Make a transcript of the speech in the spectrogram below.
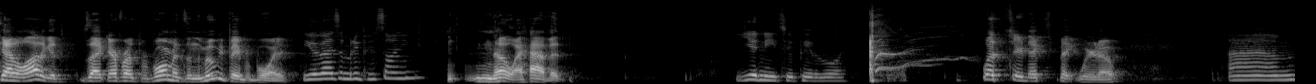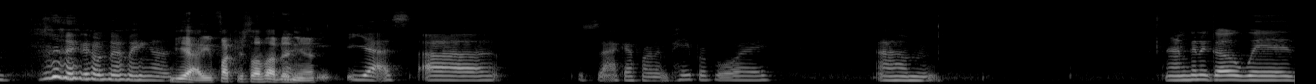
got a lot against Zac Efron's performance in the movie Paperboy. You ever had somebody piss on you? No, I haven't. You need to, paperboy. What's your next pick, weirdo? Um, I don't know. Hang on. Yeah, you fucked yourself up, didn't you? Yes. Uh, Zac Efron and Paperboy. Um, I'm gonna go with.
